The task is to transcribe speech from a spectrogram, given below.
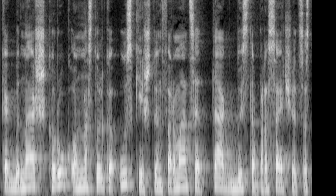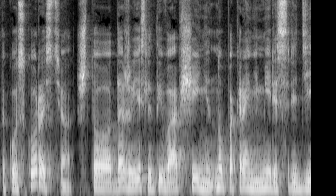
Как бы наш круг, он настолько узкий, что информация так быстро просачивается с такой скоростью, что даже если ты вообще не, ну, по крайней мере, среди,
